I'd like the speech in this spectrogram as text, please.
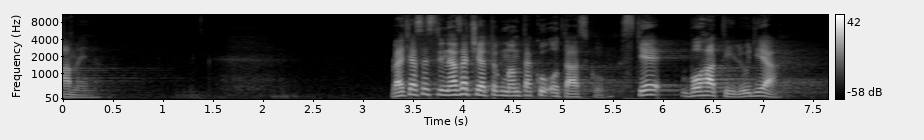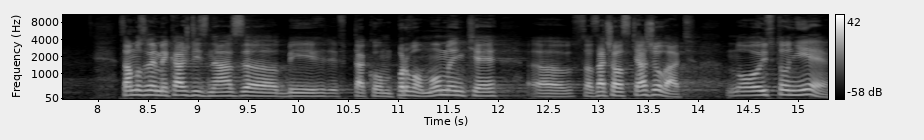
Amen. Bratia a sestry, na začiatok mám takú otázku. Ste bohatí ľudia? Samozrejme, každý z nás eh, by v takom prvom momente eh, sa začal stiažovať. No isto nie.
